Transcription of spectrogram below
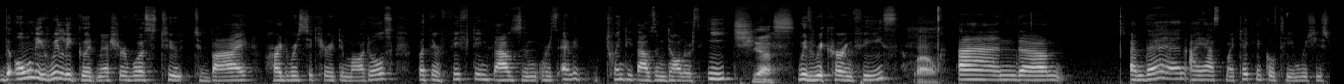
the only really good measure was to, to buy hardware security models, but they're fifteen thousand or every twenty thousand dollars each Yes. with recurring fees. Wow. And um, and then I asked my technical team, which is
